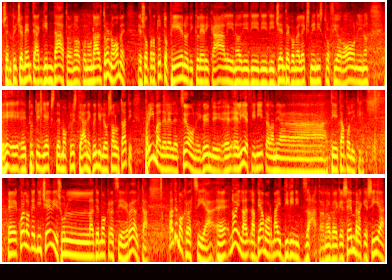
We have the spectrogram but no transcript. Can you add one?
semplicemente agghindato no? con un altro nome e soprattutto pieno di clericali, di, di, di, di, gente come l'ex ministro Fioroni e, e, tutti gli ex democristiani, quindi li ho salutati prima delle elezioni quindi, e, e lì è finita la mia attività politica. Eh, quello che dicevi sulla democrazia, in realtà la democrazia eh, noi l'abbiamo ormai divinizzata, no? perché sembra che sia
